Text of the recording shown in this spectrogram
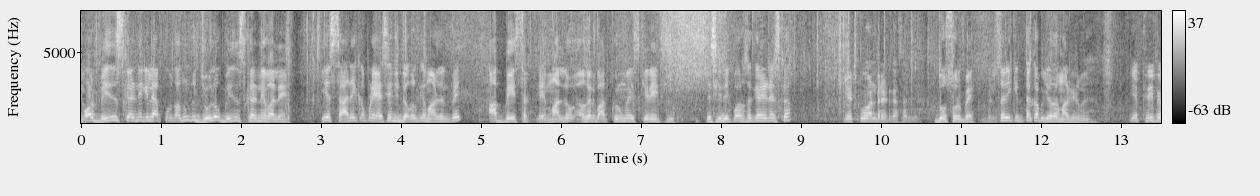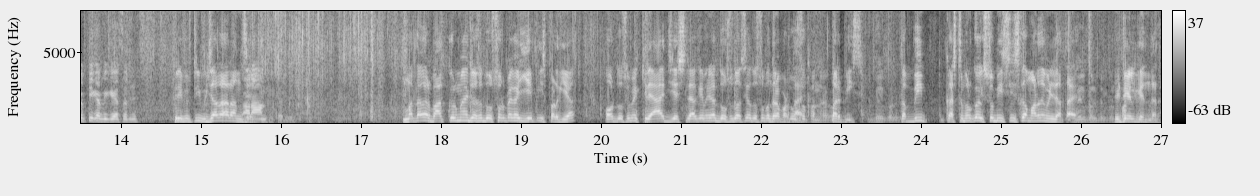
और बिज़नेस करने के लिए आपको बता दूँ कि जो लोग बिज़नेस करने वाले हैं ये सारे कपड़े ऐसे जो डबल के मार्जिन पे आप बेच सकते हैं। मान लो अगर बात करूँ मैं इसके रेट की जैसे कि देख पा रहा हूँ सर क्या रेट है इसका? ये टू हंड्रेड का सर जी दो सौ रुपये सर ये कितना का बिक है मार्केट में? ये थ्री फिफ्टी का भी गया सर जी। थ्री फिफ्टी बिक जाता आराम से। आराम से सर जी। मतलब अगर बात करूँ मैं जैसे दो सौ रुपये का ये पीस पड़ गया और दो सौ में किराया जी एस लगा के मेरा दो सौ दस या दो सौ पंद्रह पड़ता 215 है पर पीस। तब भी कस्टमर को एक सौ बीस का मार्जिन मिल जाता है बिल्कुल, बिल्कुल। रिटेल के अंदर।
